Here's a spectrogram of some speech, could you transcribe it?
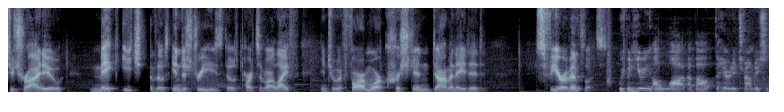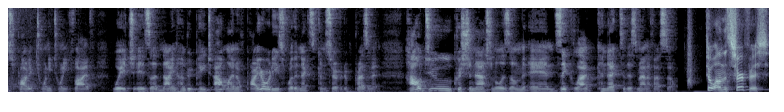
to try to make each of those industries, those parts of our life, into a far more Christian dominated sphere of influence. We've been hearing a lot about the Heritage Foundation's Project 2025, which is a 900 page outline of priorities for the next conservative president. How do Christian nationalism and Ziklag connect to this manifesto? So, on the surface,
